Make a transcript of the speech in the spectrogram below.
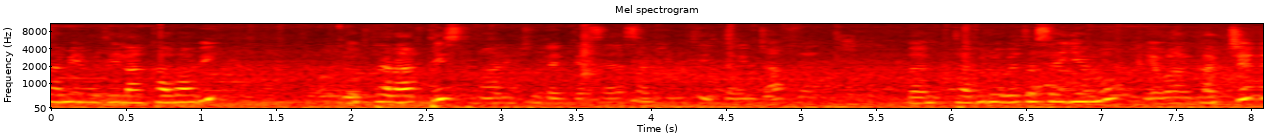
ሰሜን ሆቴል አካባቢ ዶክተር አርቲስት ማሪቱ ለገሰ ሆቴል ቅርንጫፍ ተብሎ በተሰየመው የባንካችን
